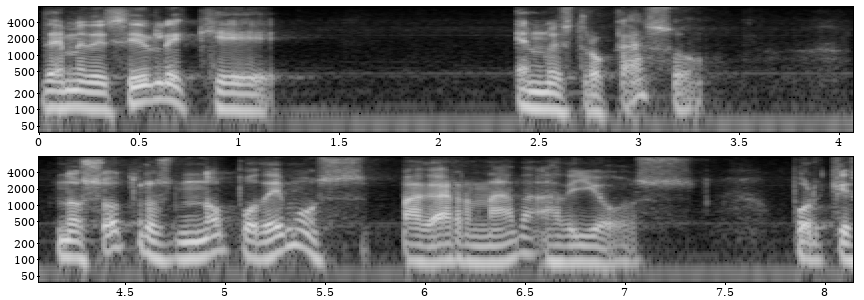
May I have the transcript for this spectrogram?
Déjeme decirle que en nuestro caso, nosotros no podemos pagar nada a Dios porque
